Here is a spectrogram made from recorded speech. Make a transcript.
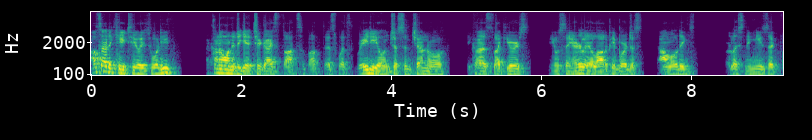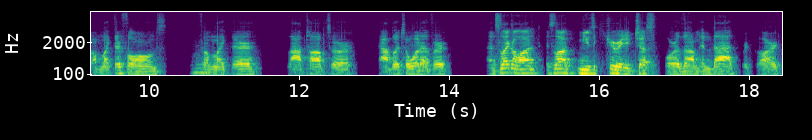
outside of KTUH. What do you? I kind of wanted to get your guys' thoughts about this with radio and just in general because like you were you were saying earlier, a lot of people are just downloading or listening music from like their phones, Mhm. from like their laptops or tablets or whatever. And it's like a lot. It's a lot of music curated just for them in that regard.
